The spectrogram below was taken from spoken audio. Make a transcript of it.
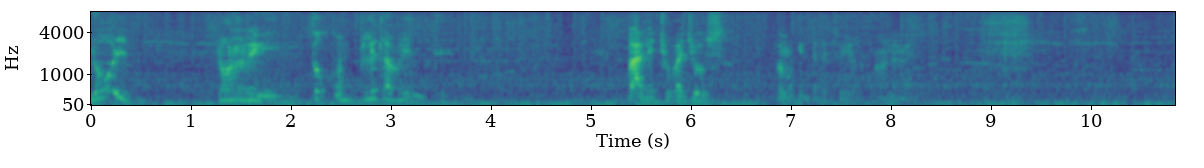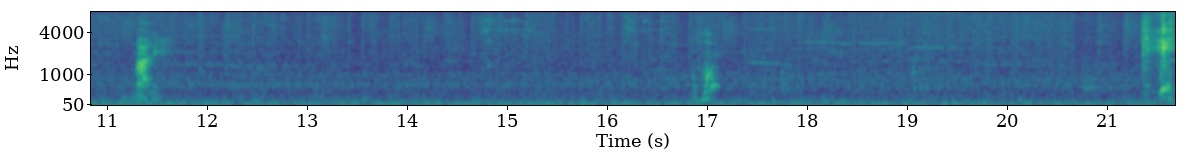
LOL. Lo reventó completamente. Vale, chupachus. Podemos quitar esto ya. Vale, vale. Ojo. ¿Qué?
